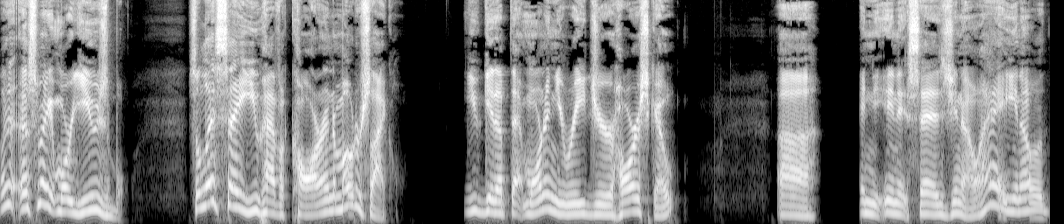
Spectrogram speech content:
Let's make it more usable. So let's say you have a car and a motorcycle. You get up that morning, you read your horoscope, uh, and and it says, you know, hey, you know,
